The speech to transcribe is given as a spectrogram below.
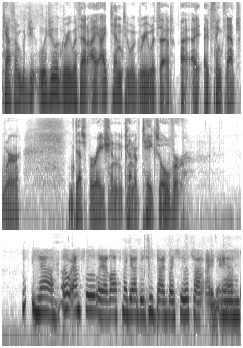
Kathryn, would you would you agree with that? I, I tend to agree with that. I, I, I think that's where desperation kind of takes over. Yeah. Oh, absolutely. I lost my dad who died by suicide, and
